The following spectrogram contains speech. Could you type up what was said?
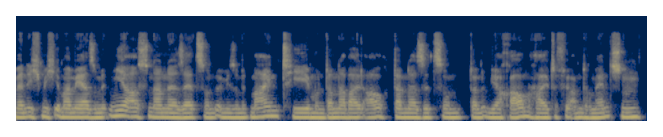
wenn ich mich immer mehr so mit mir auseinandersetze und irgendwie so mit meinen Themen und dann aber halt auch dann da sitze und dann irgendwie auch Raum halte für andere Menschen,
